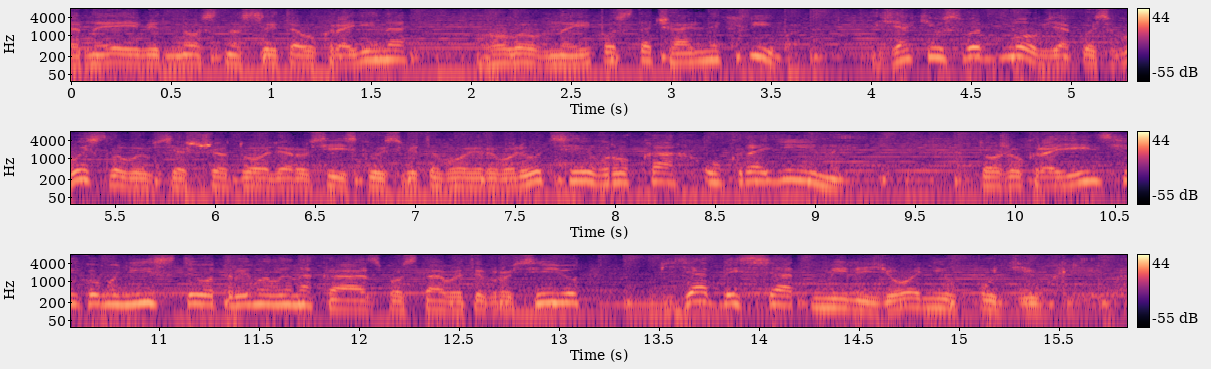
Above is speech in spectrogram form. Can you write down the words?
Для неї відносно сита Україна головний постачальник хліба. Яків Свердлов якось висловився, що доля російської світової революції в руках України. Тож українські комуністи отримали наказ поставити в Росію 50 мільйонів пудів хліба.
